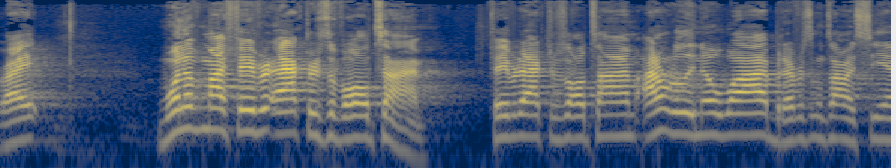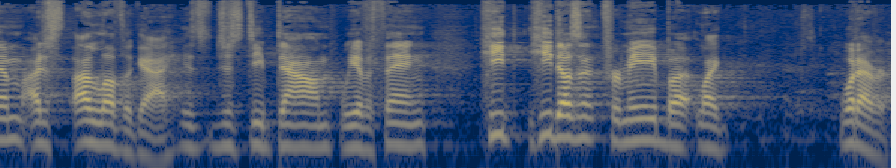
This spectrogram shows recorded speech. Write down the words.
right? One of my favorite actors of all time, favorite actors of all time. I don't really know why, but every single time I see him, I just I love the guy. He's just deep down. We have a thing. He, he doesn't for me, but like, whatever.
